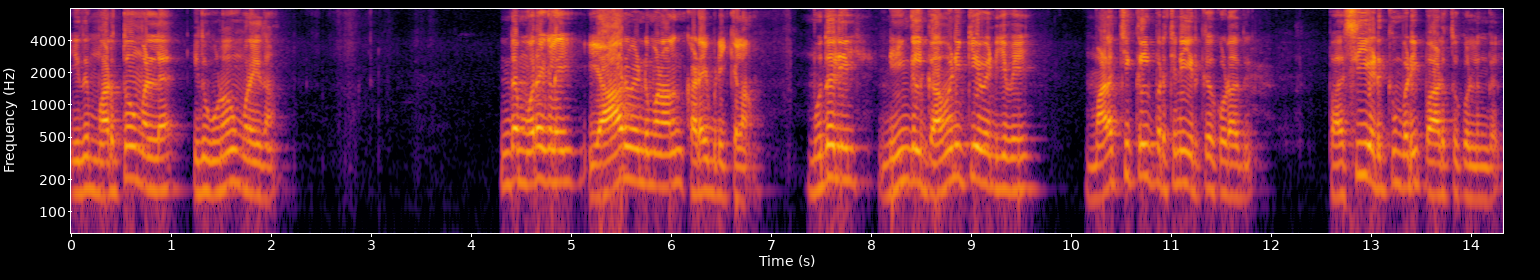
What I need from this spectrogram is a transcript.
இது மருத்துவம் அல்ல இது உணவு முறைதான். இந்த முறைகளை யார் வேண்டுமானாலும் கடைபிடிக்கலாம். முதலில் நீங்கள் கவனிக்க வேண்டியவை மலச்சிக்கல் பிரச்சனை இருக்கக்கூடாது. பசி எடுக்கும்படி பார்த்து கொள்ளுங்கள்.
